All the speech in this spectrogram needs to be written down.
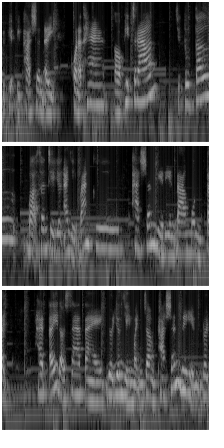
វិភាគពី passion អីគាត់ថាភាគច្រើនជាទូទៅបើសិនជាយើងអាចនិយាយបានគឺ passion វារៀងដើមមុនបន្តិច ហេតុអីដោយសារតែដូចយើងនិយាយមិញអញ្ចឹង passion វារៀងដូច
